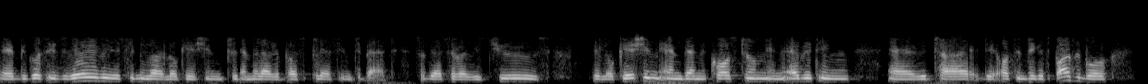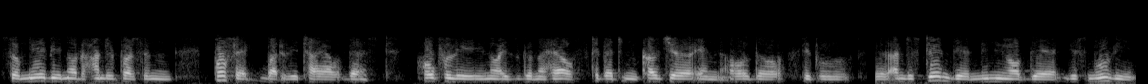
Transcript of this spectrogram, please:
uh, because it's very, very similar location to the Milarepa's place in Tibet. So that's why we choose the location and then costume and everything uh, we try the authentic as possible. So maybe not 100% perfect, but we try our best. Hopefully, you know, it's going to help Tibetan culture and all the people will understand the meaning of the this movie.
